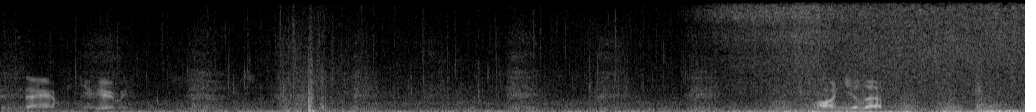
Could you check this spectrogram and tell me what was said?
Is Sam. Can you hear me? On your left.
